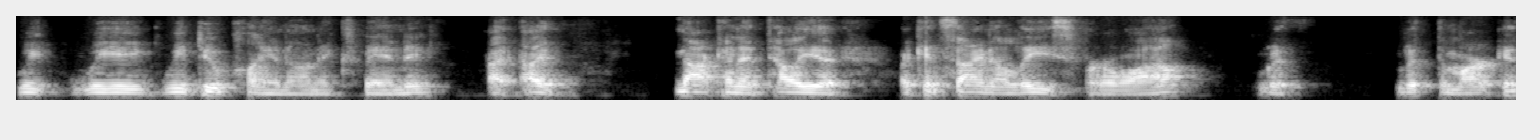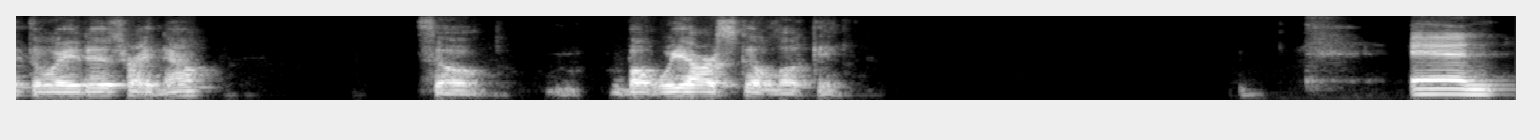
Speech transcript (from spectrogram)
we we we do plan on expanding. I, I'm not going to tell you I can sign a lease for a while with with the market the way it is right now. So, but we are still looking. And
